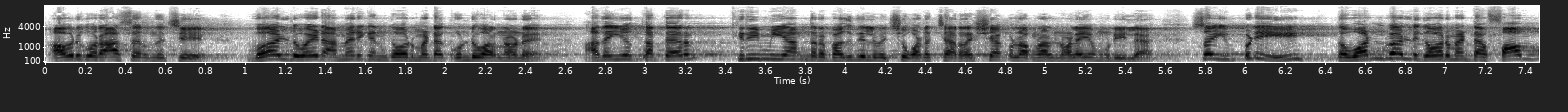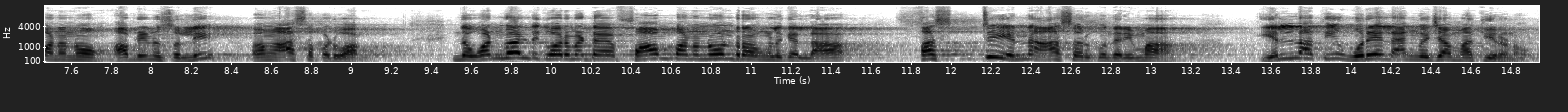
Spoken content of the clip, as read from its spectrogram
அவருக்கு ஒரு ஆசை இருந்துச்சு. வேர்ல்டு வைட் அமெரிக்கன் கவர்மெண்ட்டை கொண்டு வரணும்னு. அதையும் கத்தர் கிரிமியாங்கிற பகுதியில் வச்சு உடைச்சார். ரஷ்யாக்குள்ள அவங்களால நுழைய முடியல. ஸோ இப்படி இந்த ஒன் வேர்ல்டு கவர்மெண்ட்டை ஃபார்ம் பண்ணணும் அப்படின்னு சொல்லி அவங்க ஆசைப்படுவாங்க. இந்த ஒன் வேர்ல்டு கவர்மெண்ட்டை ஃபார்ம் பண்ணணுன்றவங்களுக்கு எல்லாம் ஃபஸ்ட்டு என்ன ஆசை இருக்கும் தெரியுமா? எல்லாத்தையும் ஒரே லாங்குவேஜாக மாத்திரணும்.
